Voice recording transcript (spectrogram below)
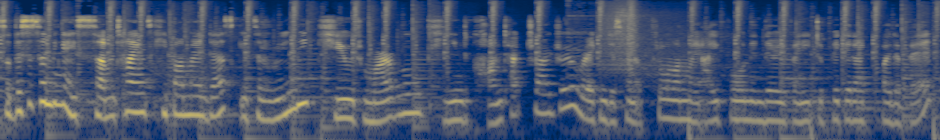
So this is something I sometimes keep on my desk. It's a really cute marble themed contact charger where I can just kind of throw on my iPhone in there if I need to pick it up quite a bit.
